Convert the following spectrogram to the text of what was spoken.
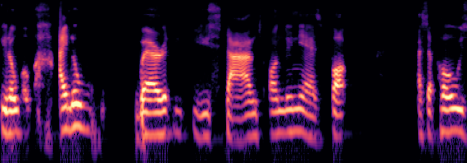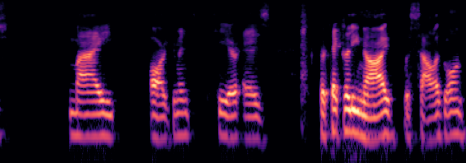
you know, I know where you stand on Nunez, but I suppose my argument here is, particularly now with Salah gone,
